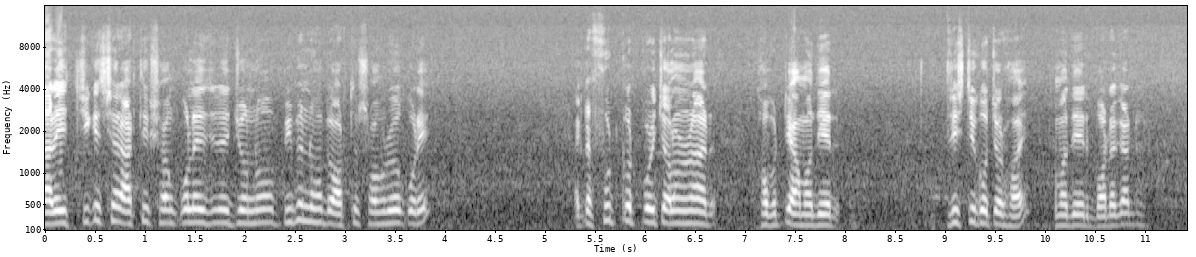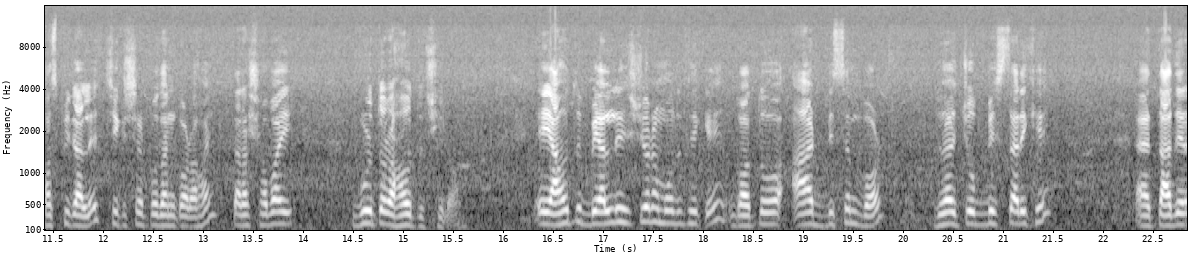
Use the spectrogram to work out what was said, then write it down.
তার এই চিকিৎসার আর্থিক সংকলনের জন্য বিভিন্নভাবে অর্থ সংগ্রহ করে একটা ফুড কোর্ট পরিচালনার খবরটি আমাদের দৃষ্টিগোচর হয়। আমাদের বর্ডারগার্ড হসপিটালে চিকিৎসা প্রদান করা হয়। তারা সবাই গুরুতর আহত ছিল। এই আহত বিয়াল্লিশ জনের মধ্যে থেকে গত আট ডিসেম্বর দু হাজার চব্বিশ তারিখে তাদের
